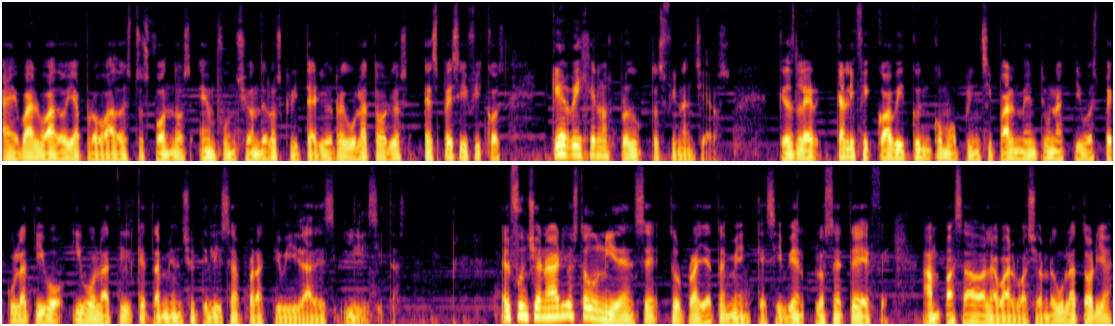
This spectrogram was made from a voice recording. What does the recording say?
ha evaluado y aprobado estos fondos en función de los criterios regulatorios específicos que rigen los productos financieros. Kessler calificó a Bitcoin como principalmente un activo especulativo y volátil que también se utiliza para actividades ilícitas. El funcionario estadounidense subraya también que si bien los ETF han pasado a la evaluación regulatoria,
